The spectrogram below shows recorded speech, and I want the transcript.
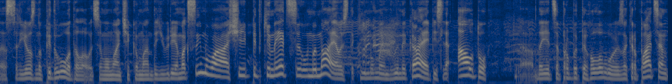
е, серйозно підводила у цьому матчі команди Юрія Максимова. Ще й під кінець минає ось такий момент виникає після ауту. Вдається пробити головою закарпатцям,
